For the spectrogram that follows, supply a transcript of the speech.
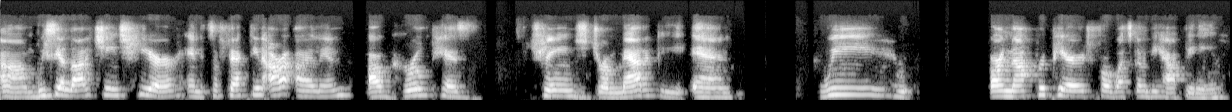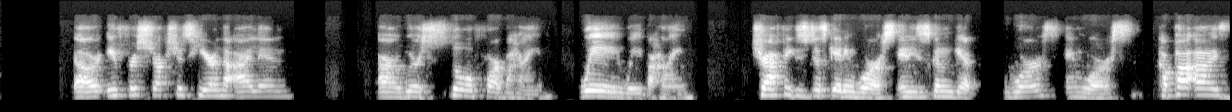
um, we see a lot of change here and it's affecting our island. Our growth has changed dramatically and we are not prepared for what's going to be happening. Our infrastructures here on the island are, we're so far behind, way, way behind. Traffic is just getting worse and it's going to get worse and worse. Kapa'a is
